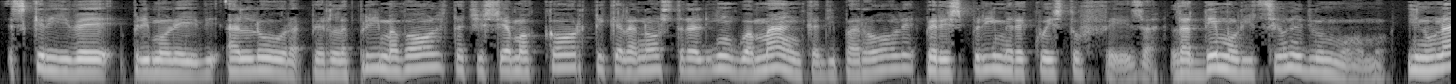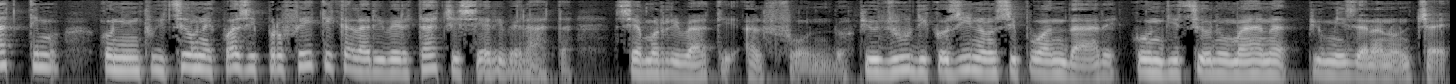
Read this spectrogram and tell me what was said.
Scrive Primo Levi, allora per la prima volta ci siamo accorti che la nostra lingua manca di parole per esprimere questa offesa, la demolizione di un uomo. In un attimo, con intuizione quasi profetica, la riveltà ci si è rivelata. Siamo arrivati al fondo. Più giù di così non si può andare. Condizione umana più misera non c'è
